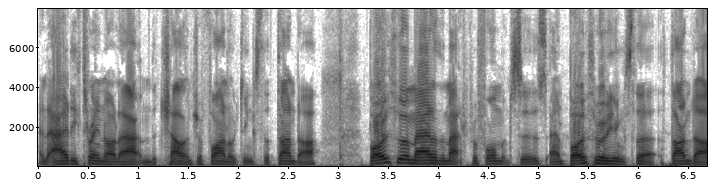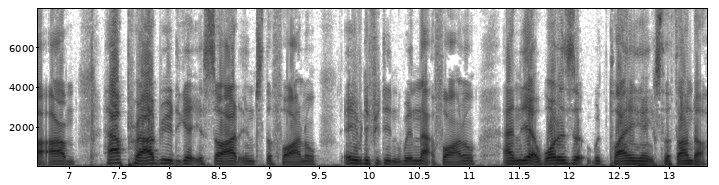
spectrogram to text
and 83 not out in the Challenger final against the Thunder. Both were man of the match performances, and both were against the Thunder. Um, how proud were you to get your side into the final, even if you didn't win that final? And yeah, what is it with playing against the Thunder?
